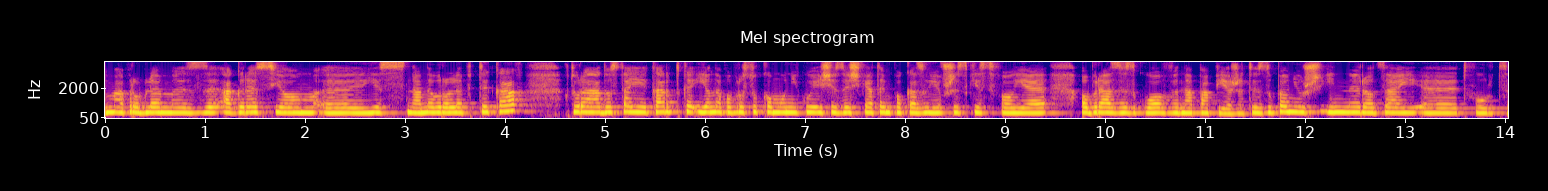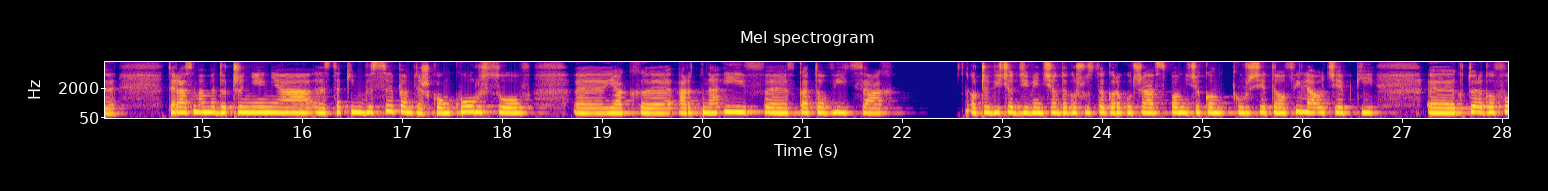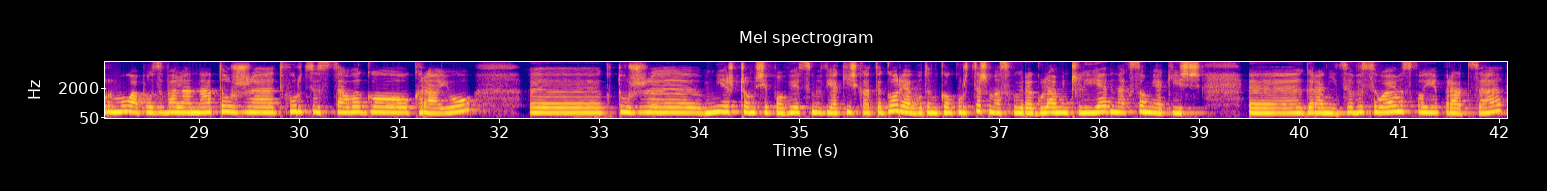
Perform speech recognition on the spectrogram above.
ma problemy z agresją, e, jest na neuroleptykach, która dostaje kartkę i ona po prostu komunikuje się ze światem, pokazuje wszystkie swoje obrazy z głowy na papierze. To jest zupełnie już inny rodzaj e, twórcy. Teraz mamy do czynienia z takim wysypem też konkursów, jak Art Naiv w Katowicach, Oczywiście od 1996 roku trzeba wspomnieć o konkursie Teofila Ociepki, e, którego formuła pozwala na to, że twórcy z całego kraju którzy mieszczą się powiedzmy w jakichś kategoriach, bo ten konkurs też ma swój regulamin, czyli jednak są jakieś granice, wysyłają swoje prace.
